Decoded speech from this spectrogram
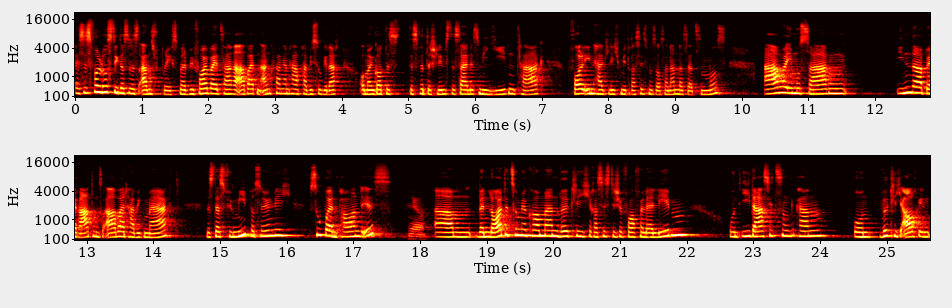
es ist voll lustig, dass du das ansprichst, weil bevor ich bei Zara Arbeiten angefangen habe, habe ich so gedacht, oh mein Gott, das, das wird das Schlimmste sein, dass ich mich jeden Tag voll inhaltlich mit Rassismus auseinandersetzen muss. Aber ich muss sagen, in der Beratungsarbeit habe ich gemerkt, dass das für mich persönlich super empowernd ist. Ja. Ähm, wenn Leute zu mir kommen, wirklich rassistische Vorfälle erleben und ich da sitzen kann und wirklich auch in,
